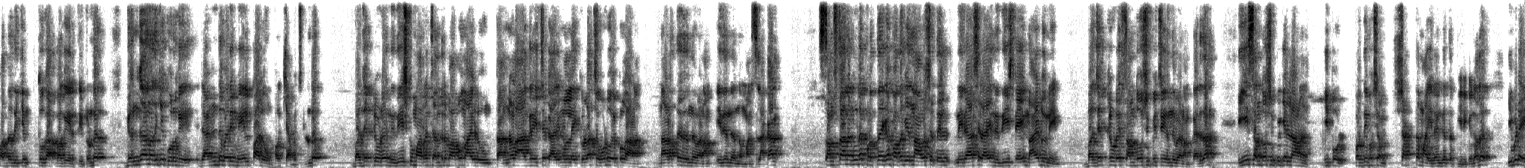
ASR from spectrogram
പദ്ധതിക്കും തുക വകയിരുത്തിയിട്ടുണ്ട്. ഗംഗാനദിക്ക് കുറുകെ രണ്ട് വരി മേൽപ്പാലവും പ്രഖ്യാപിച്ചിട്ടുണ്ട്. ബജറ്റിലൂടെ നിതീഷ് കുമാറും ചന്ദ്രബാബു നായിഡുവും തങ്ങൾ ആഗ്രഹിച്ച കാര്യങ്ങളിലേക്കുള്ള ചുവടുവയ്പ്പുകളാണ് നടത്തിയതെന്ന് വേണം ഇതിൽ നിന്നും മനസ്സിലാക്കാൻ. സംസ്ഥാനങ്ങളുടെ പ്രത്യേക പദവി എന്ന ആവശ്യത്തിൽ നിരാശരായ നിതീഷിനെയും നായിഡുവിനെയും ബജറ്റിലൂടെ സന്തോഷിപ്പിച്ചു എന്ന് വേണം കരുതാൻ. ഈ സന്തോഷിപ്പിക്കലാണ് ഇപ്പോൾ പ്രതിപക്ഷം ശക്തമായി രംഗത്തെത്തിയിരിക്കുന്നത്. ഇവിടെ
